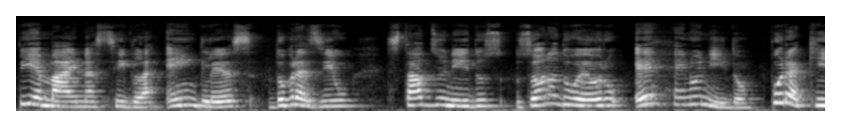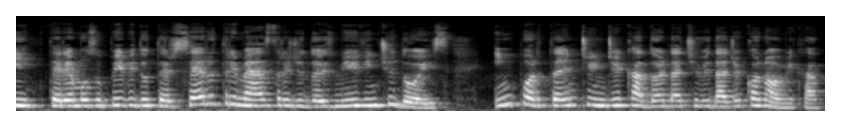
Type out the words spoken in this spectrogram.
PMI na sigla em inglês, do Brasil, Estados Unidos, zona do euro e Reino Unido. Por aqui, teremos o PIB do terceiro trimestre de 2022, importante indicador da atividade econômica.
